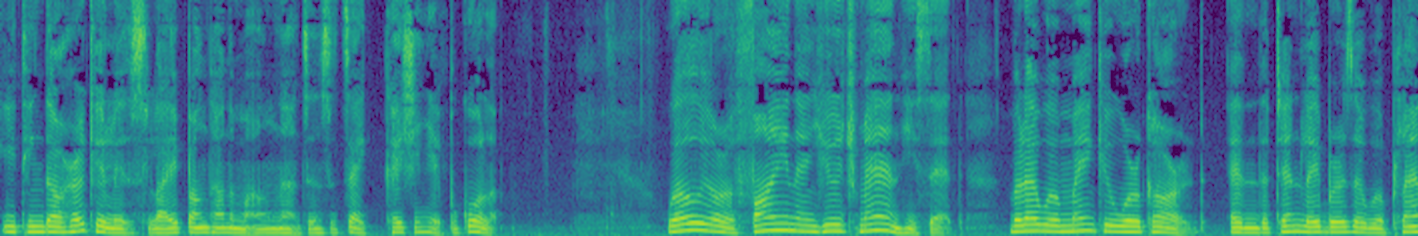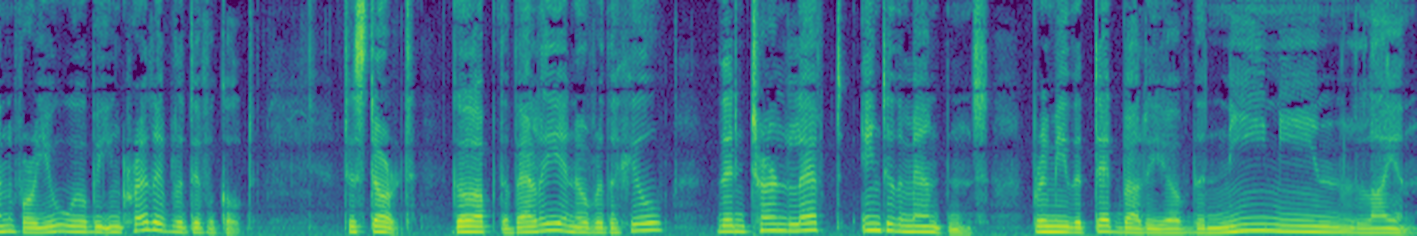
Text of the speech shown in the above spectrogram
一听到 Hercules 来帮他的忙，那真是再开心也不过了。Well, you're a fine and huge man, he said, but I will make you work hard, and the ten labors I will plan for you will be incredibly difficult. To start, go up the valley and over the hill. Then turn left into the mountains. Bring me the dead body of the Nemean lion.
